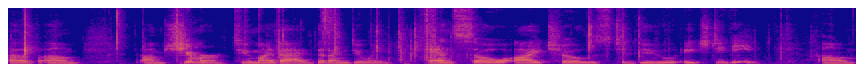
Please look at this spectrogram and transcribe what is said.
of um, um, shimmer to my bag that I'm doing. And so I chose to do HTV. Um,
